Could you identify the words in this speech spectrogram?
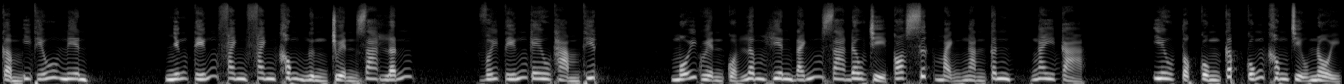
Cầm y thiếu niên. Những tiếng phanh phanh không ngừng truyền ra lẫn. Với tiếng kêu thảm thiết. Mỗi quyền của Lâm Hiên đánh ra đâu chỉ có sức mạnh ngàn cân, ngay cả. Yêu tộc cung cấp cũng không chịu nổi,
